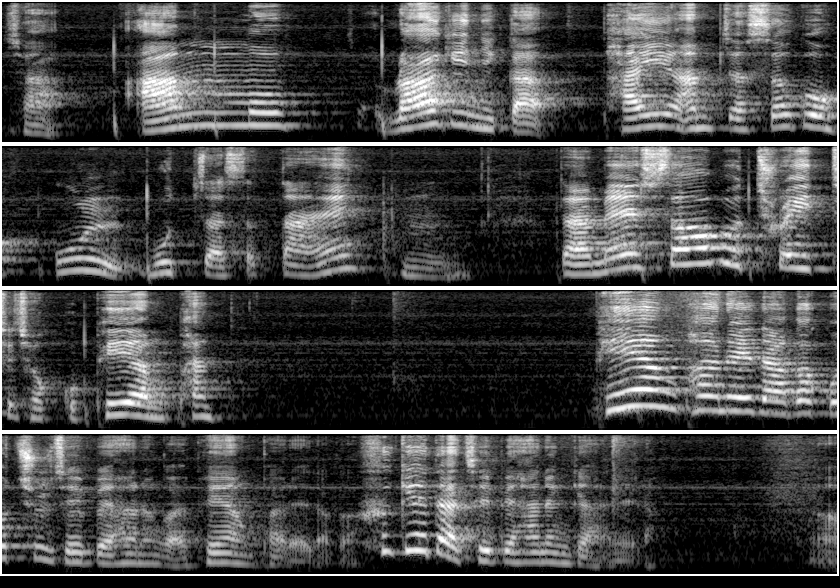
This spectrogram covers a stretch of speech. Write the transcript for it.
자, 암모 락이니까 바이 암자 쓰고 울 모자 썼다. 음. 그다음에 서브 트레이트 적고 배양판. 배양판에다가 꽃을 재배하는 거야. 배양판에다가 흙에다 재배하는 게 아니라. 어,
